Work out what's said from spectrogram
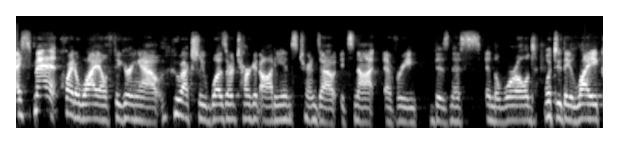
I spent quite a while figuring out who actually was our target audience. Turns out it's not every business in the world. What do they like?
